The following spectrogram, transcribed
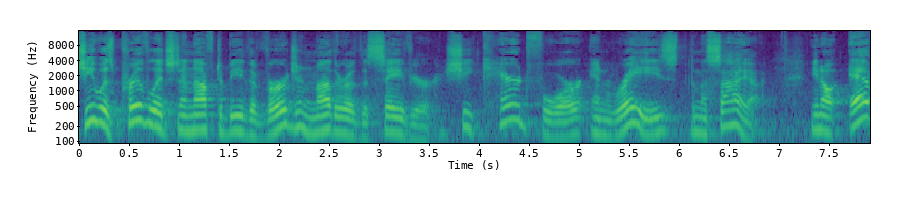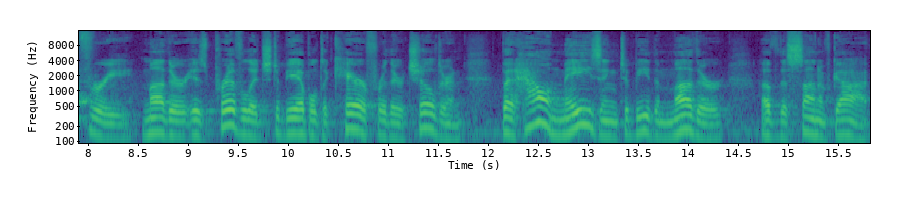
She was privileged enough to be the virgin mother of the Savior. She cared for and raised the Messiah. You know, every mother is privileged to be able to care for their children, but how amazing to be the mother of the Son of God.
